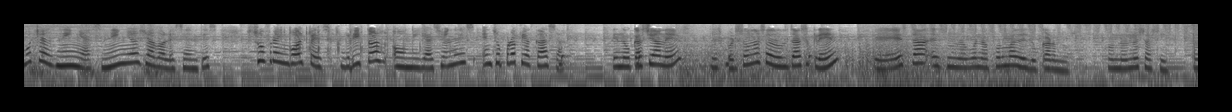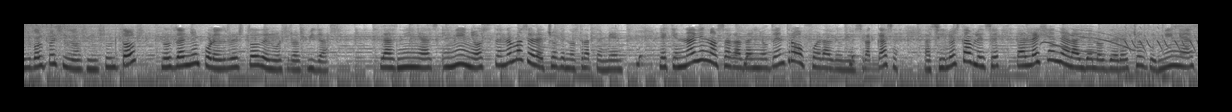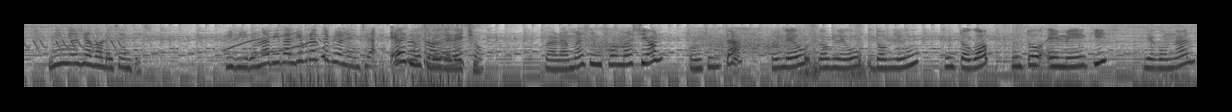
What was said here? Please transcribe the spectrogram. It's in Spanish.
Muchas niñas, niños y adolescentes sufren golpes, gritos o humillaciones en su propia casa. En ocasiones, las personas adultas creen que esta es una buena forma de educarnos, cuando no es así. Los golpes y los insultos nos dañan por el resto de nuestras vidas. Las niñas y niños tenemos derecho a que nos traten bien y a que nadie nos haga daño dentro o fuera de nuestra casa. Así lo establece la Ley General de los Derechos de Niñas, Niños y Adolescentes. Vivir una vida libre de violencia es, nuestro, derecho. Para más información, consulta www.gov.mx diagonal.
